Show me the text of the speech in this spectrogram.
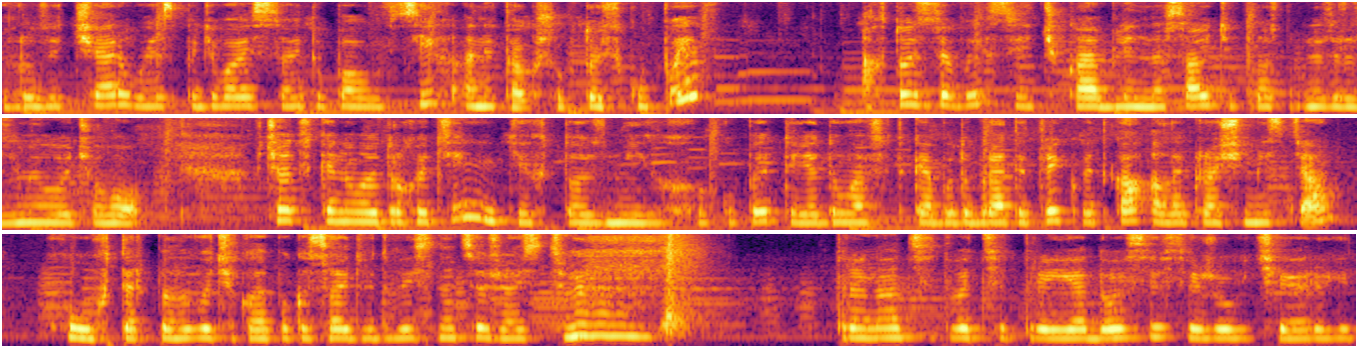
грузить чергу. Я сподіваюся, сайт упав у всіх, а не так, що хтось купив, а хтось завис і чекає, блін, на сайті, просто незрозуміло чого. В чат скинули трохи ціни, ті, хто зміг купити. Я думаю, все-таки я буду брати три квитка, але краще місця. Хух, терпеливо чекаю, поки сайт відвисне, це жесть. 13.23, я досі сижу в чергі.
